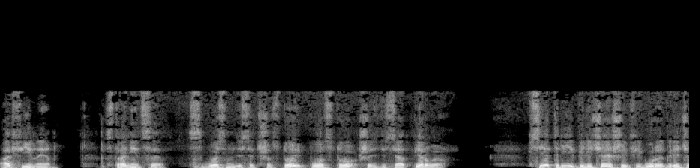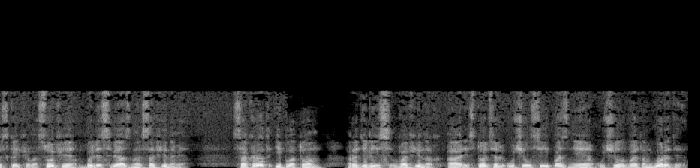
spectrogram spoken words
Афины. Страницы с 86 по 161. Все три величайшие фигуры греческой философии были связаны с Афинами. Сократ и Платон родились в Афинах, а Аристотель учился и позднее учил в этом городе.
